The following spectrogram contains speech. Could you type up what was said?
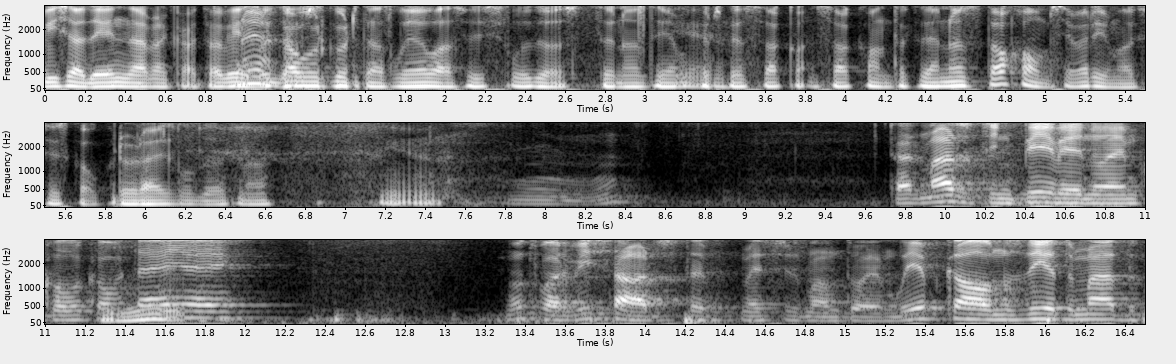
visā Dienvidamerikā. Tā viens Jā, kaut kur, kur tās lielās visas lidostas ir no tiem, kur, kas sako- sakontaktē. No Stokholmas jau arī, man liekas, kaut kur ir aizlidot. No. Jā. Tad mazutiņu pievienojam kolekcijai. Nu, tu vari visādus, te mēs izmantojam liepkalnu ziedu medu.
